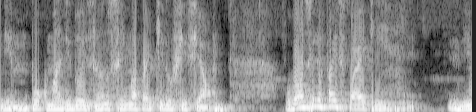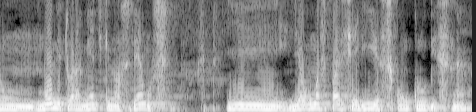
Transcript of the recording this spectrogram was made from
de um pouco mais de dois anos sem uma partida oficial. O Valse ele faz parte de um monitoramento que nós temos e de algumas parcerias com clubes, né?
